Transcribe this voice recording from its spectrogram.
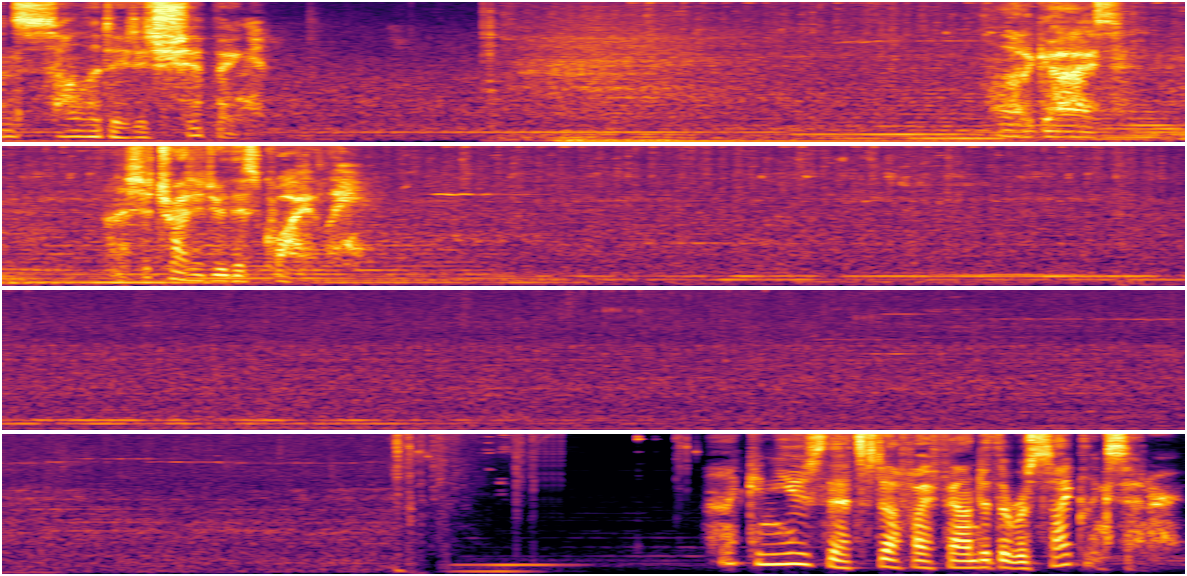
Consolidated shipping. A lot of guys. I should try to do this quietly. I can use that stuff I found at the recycling center.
